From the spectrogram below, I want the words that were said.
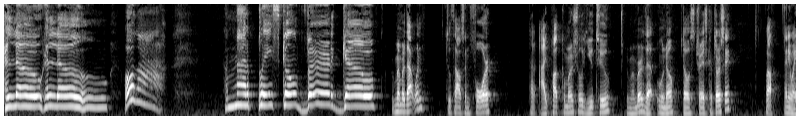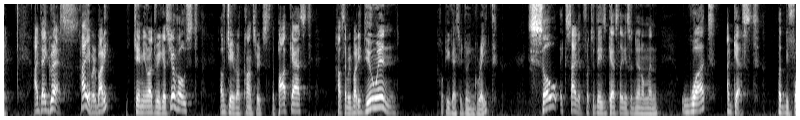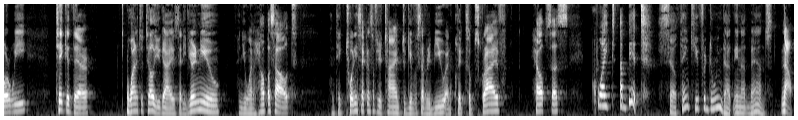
Hello, hello, hola. I'm at a place called Vertigo. Remember that one? 2004. That iPod commercial, U2. Remember the uno, dos, tres, catorce? Well, anyway, I digress. Hi, everybody. Jamie Rodriguez, your host of J Rod Concerts, the podcast. How's everybody doing? Hope you guys are doing great. So excited for today's guest, ladies and gentlemen. What a guest. But before we take it there, I wanted to tell you guys that if you're new and you want to help us out and take 20 seconds of your time to give us a review and click subscribe, helps us quite a bit. So thank you for doing that in advance. Now,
